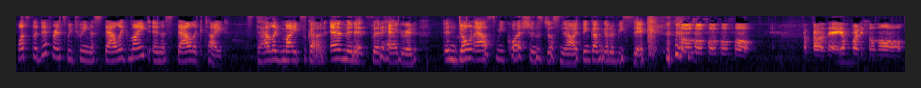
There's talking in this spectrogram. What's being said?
What's the difference between a stalagmite and a stalactite? Stalagmite's got an M in it, said Hagrid. And don't ask me questions just now. I think I'm gonna be sick. そうそうそうそうそう。だからね、やっぱりその、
